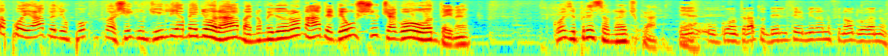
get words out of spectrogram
apoiava ele um pouco, porque eu achei que um dia ele ia melhorar, mas não melhorou nada. Ele deu um chute a gol ontem, né? Coisa impressionante, cara. O, o contrato dele termina no final do ano.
